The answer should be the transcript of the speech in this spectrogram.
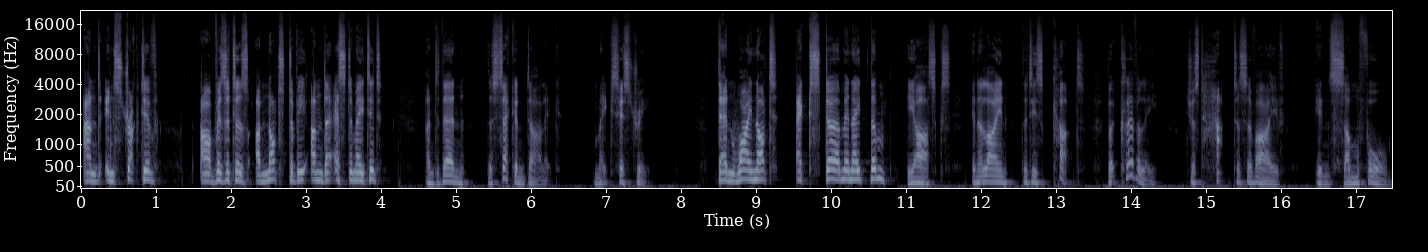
and instructive. Our visitors are not to be underestimated. And then the second Dalek makes history. Then why not exterminate them? he asks in a line that is cut, but cleverly just had to survive in some form.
